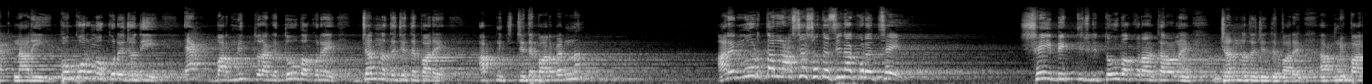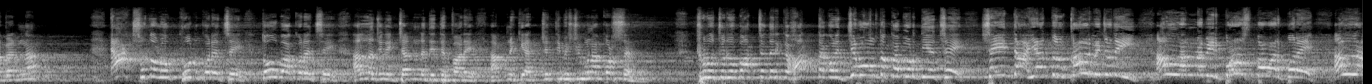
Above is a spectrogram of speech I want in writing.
এক নারী কুকর্ম করে যদি একবার মৃত্যুর আগে তৌবা করে জান্নাতে যেতে পারে, আপনি যেতে পারবেন না? আরে মুরতার লাশের সাথে জিনা করেছে। সেই ব্যক্তি যদি তৌবা করার কারণে জান্নাতে যেতে পারে, আপনি পারবেন না? একশত লোক খুন করেছে তৌবা করেছে, আল্লাহ যদি জান্নাত দিতে পারে, আপনি কি চেয়ে বেশি গুণা করছেন? ছোট ছোট বাচ্চাদেরকে হত্যা করে জীবন্ত কবর দিয়েছে, সেই তাহিয়াতুল কলবে যদি আল্লাহ নবীর পরশ পাওয়ার পরে আল্লাহ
